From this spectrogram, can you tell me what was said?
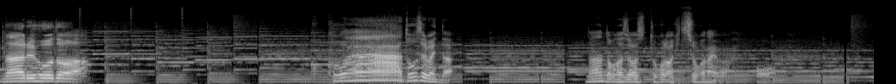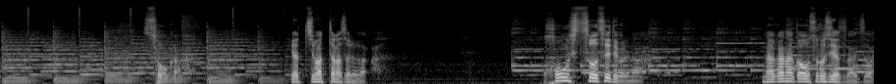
なるほど。ここは、どうすればいいんだ？何度も同じところ飽きてしょうがないわ。おうそうか。やっちまったな、それは。本質をついてくるな。なかなか恐ろしいやつだ、あいつは。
